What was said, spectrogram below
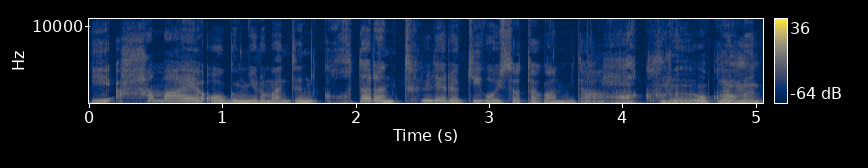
이 하마의 어금니로 만든 커다란 틀니를 끼고 있었다고 합니다. 아, 그래요? 그러면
